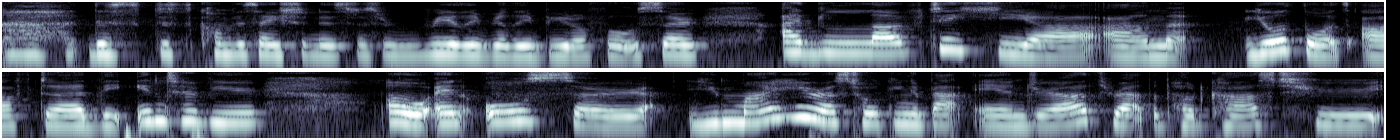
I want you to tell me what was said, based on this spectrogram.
uh, this this conversation is just really, really beautiful. So I'd love to hear um, your thoughts after the interview. Oh, and also, you might hear us talking about Andrea throughout the podcast, who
